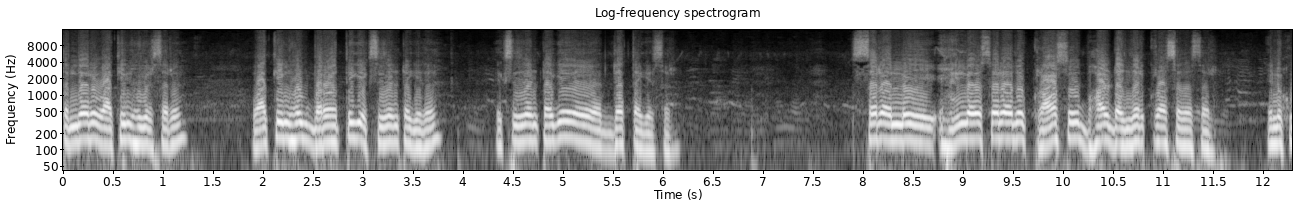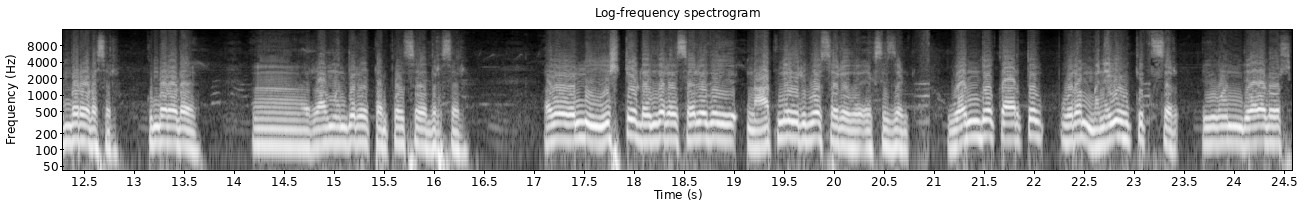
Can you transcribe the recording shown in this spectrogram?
ತಂದೆಯವರು ವಾಕಿಂಗ್ ಹೋಗಿರು ಸರ್. ವಾಕಿಂಗ್ ಹೋಗಿ ಬರೋ ಹೊತ್ತಿಗೆ ಎಕ್ಸಿಡೆಂಟ್ ಆಗಿದೆ. ಎಕ್ಸಿಡೆಂಟ್ ಆಗಿ ಡೆತ್ ಆಗಿದೆ ಸರ್. ಸರ್, ಅಲ್ಲಿ ಹೆಂಗೆ ಸರ್, ಅದು ಕ್ರಾಸು ಭಾಳ ಡೇಂಜರ್ ಕ್ರಾಸ್ ಅದ ಸರ್. ಇಲ್ಲಿ ಕುಂಬಾರೋಡ ಸರ್. ಕುಂಬಾರೋಡ ರಾಮ ಮಂದಿರ ಟೆಂಪಲ್ಸ್ ಅದ್ರ ಸರ್. ಅದು ಅಲ್ಲಿ ಎಷ್ಟು ಡೇಂಜರ್ ಅದ ಸರ್ ಅದು ನಾಲ್ಕನೇ ಇರ್ಬೋದು ಸರ್ ಅದು ಆಕ್ಸಿಡೆಂಟ್ ಒಂದು ಕಾರ್ ತು ಪೂರ ಮನೆಗೆ ಹೋಗಿತ್ತು ಸರ್. ಈಗ ಒಂದು ಎರಡು ವರ್ಷ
